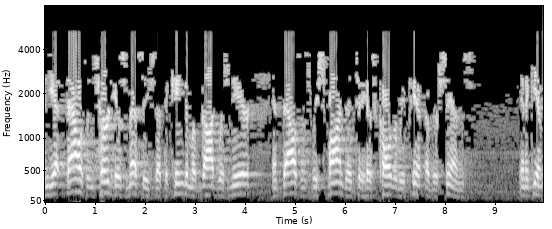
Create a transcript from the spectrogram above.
And yet thousands heard his message that the kingdom of God was near, and thousands responded to his call to repent of their sins. And again,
